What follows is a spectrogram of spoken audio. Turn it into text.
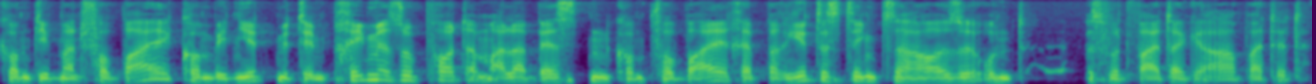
Kommt jemand vorbei, kombiniert mit dem Premier Support am allerbesten, kommt vorbei, repariert das Ding zu Hause und es wird weitergearbeitet.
